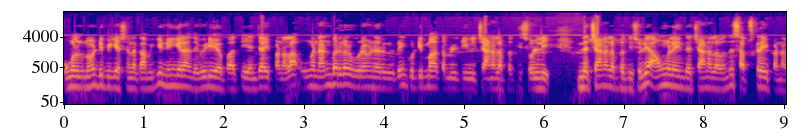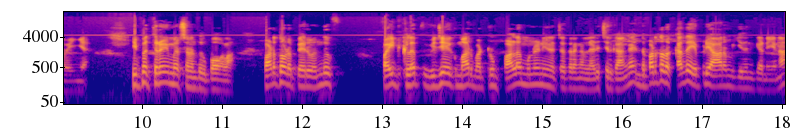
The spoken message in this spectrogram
உங்களுக்கு நோட்டிஃபிகேஷனில் காமிக்கும். நீங்களும் அந்த வீடியோ பார்த்து என்ஜாய் பண்ணலாம். உங்கள் நண்பர்கள் உறவினர்கள்ட்டையும் குட்டிமா தமிழ் டிவி சேனலை பற்றி சொல்லி இந்த சேனலை பற்றி சொல்லி அவங்களே இந்த சேனலை வந்து சப்ஸ்கிரைப் பண்ண வைங்க. இப்போ திரை விமர்சனத்துக்கு போகலாம். படத்தோட பேர் வந்து ஃபைட் கிளப் விஜயகுமார் மற்றும் பல முன்னணி நட்சத்திரங்கள் நடிச்சிருக்காங்க. இந்த படத்தோட கதை எப்படி ஆரம்பிக்குதுன்னு கேட்டீங்கன்னா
